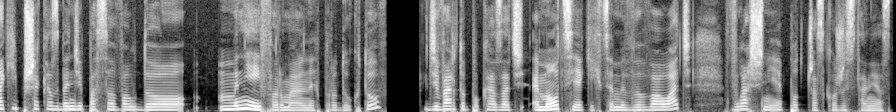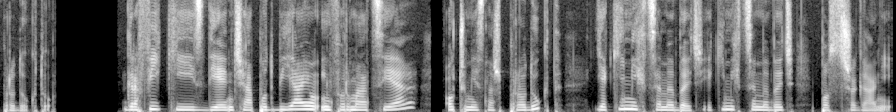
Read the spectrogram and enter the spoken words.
Taki przekaz będzie pasował do mniej formalnych produktów, gdzie warto pokazać emocje, jakie chcemy wywołać właśnie podczas korzystania z produktu. Grafiki, zdjęcia podbijają informacje, o czym jest nasz produkt, jakimi chcemy być, jakimi chcemy być postrzegani.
